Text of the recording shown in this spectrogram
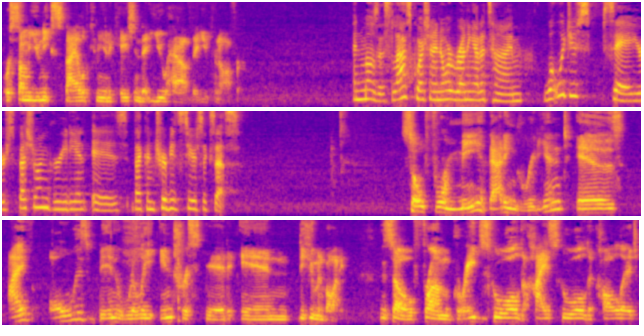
or some unique style of communication that you have that you can offer. And Moses, last question. I know we're running out of time. What would you say your special ingredient is that contributes to your success? So for me, that ingredient is I've always been really interested in the human body. So from grade school to high school to college,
